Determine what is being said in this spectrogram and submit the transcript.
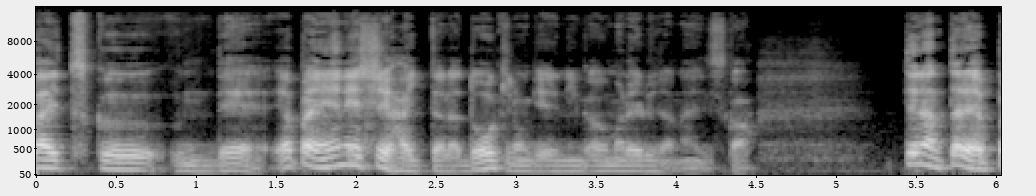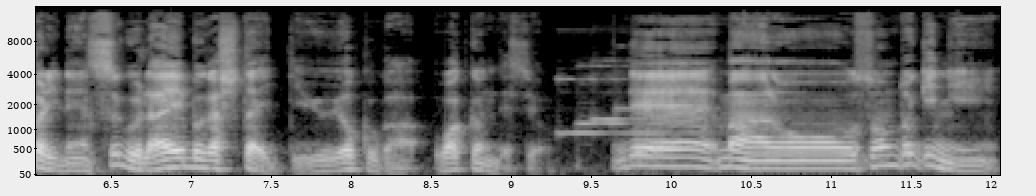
えつくんでやっぱり NSC 入ったら同期の芸人が生まれるじゃないですか。ってなったらやっぱりねすぐライブがしたいっていう欲が湧くんですよ。でまああのその時に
